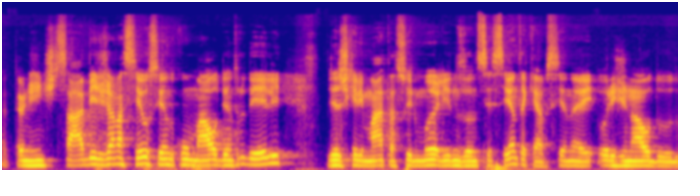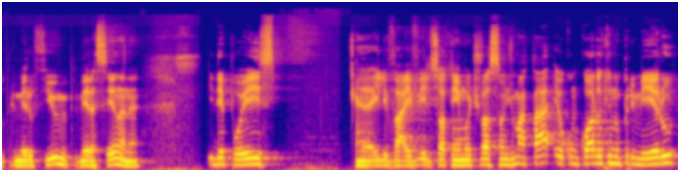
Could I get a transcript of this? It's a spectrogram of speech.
até onde a gente sabe, ele já nasceu sendo com o mal dentro dele, desde que ele mata a sua irmã ali nos anos 60, que é a cena original do, do primeiro filme, primeira cena, né? E depois ele vai, ele só tem a motivação de matar. Eu concordo que no primeiro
